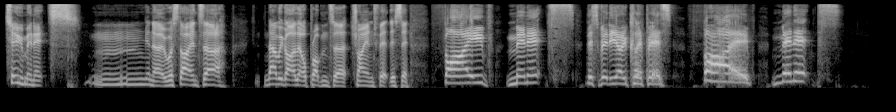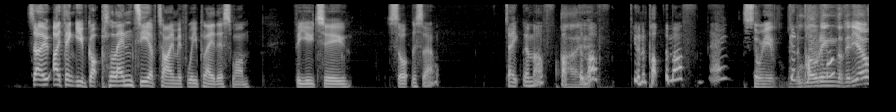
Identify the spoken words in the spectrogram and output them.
Two minutes mm, you know we're starting to now we got a little problem to try and fit this in. Five minutes this video clip is five minutes. So i think you've got plenty of time if we play this one for you to sort this out. Take them off pop I- them off. You gonna pop them off? Hey So we Gonna loading the video.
